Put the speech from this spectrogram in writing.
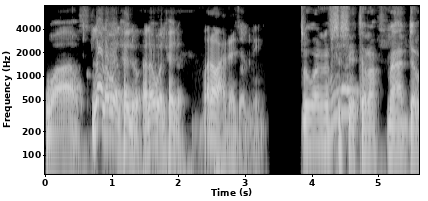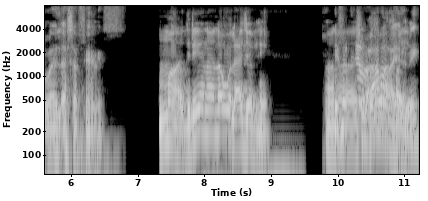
wow. لا الأول حلو الأول حلو. ولا واحد عجبني. هو أنا نفس الشيء ترى مع عبد الله للأسف يعني. ما أدري أنا الأول عجبني. في أنا الأول اراء طيب. يعني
